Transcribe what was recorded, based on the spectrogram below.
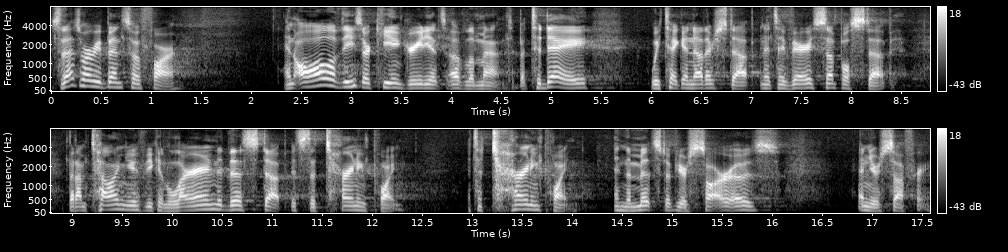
So that's where we've been so far. And all of these are key ingredients of lament. But today, we take another step, and it's a very simple step. But I'm telling you, if you can learn this step, it's the turning point. It's a turning point in the midst of your sorrows and your suffering.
